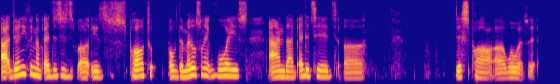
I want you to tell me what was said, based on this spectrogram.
Uh, the only thing I've edited uh, is part of the Metal Sonic voice, and I've edited uh, this part. Uh, what was it?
